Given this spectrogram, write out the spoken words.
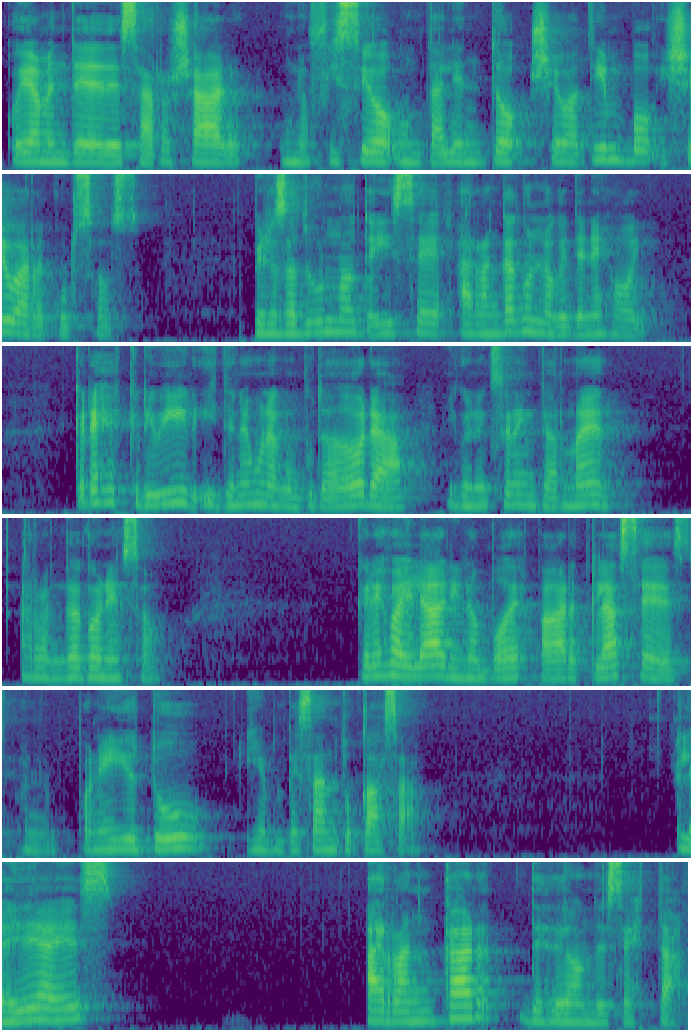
obviamente desarrollar un oficio, un talento lleva tiempo y lleva recursos. Pero Saturno te dice, arranca con lo que tenés hoy. ¿Querés escribir y tenés una computadora y conexión a internet? Arranca con eso. ¿Querés bailar y no podés pagar clases? Bueno, poné YouTube y empezá en tu casa. La idea es arrancar desde donde se está.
